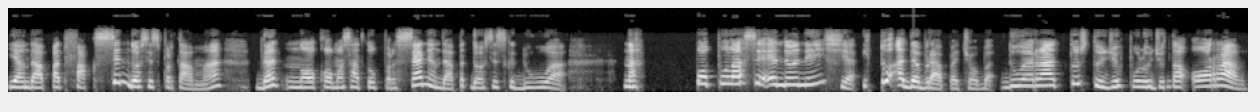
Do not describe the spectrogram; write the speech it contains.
yang dapat vaksin dosis pertama dan 0,1 persen yang dapat dosis kedua. Nah, populasi Indonesia itu ada berapa coba? 270 juta orang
